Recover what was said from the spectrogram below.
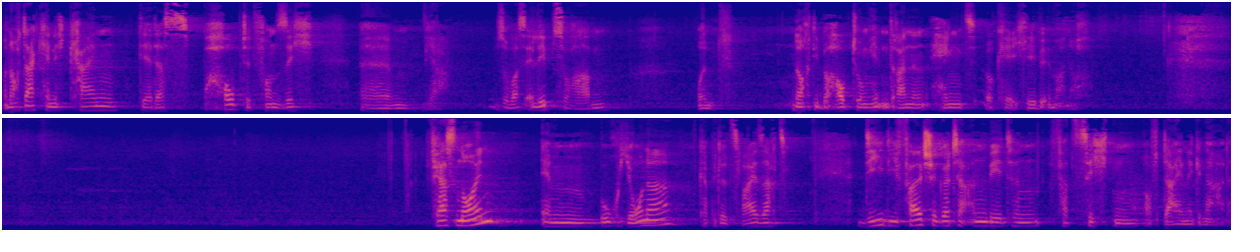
Und auch da kenne ich keinen, der das behauptet von sich, ähm, ja, sowas erlebt zu haben und noch die Behauptung hinten dran hängt, okay, ich lebe immer noch. Vers 9 im Buch Jona, Kapitel 2 sagt, die, die falsche Götter anbeten, verzichten auf deine Gnade.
